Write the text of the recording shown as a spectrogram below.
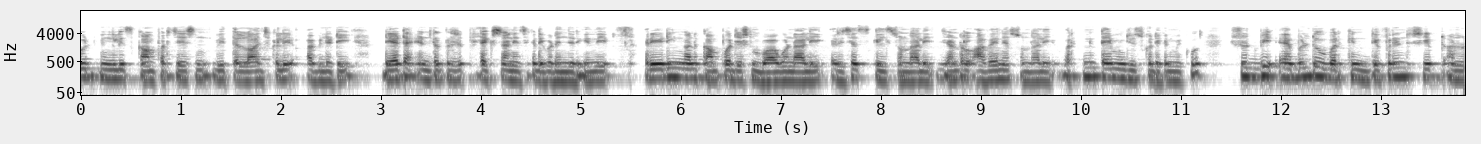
good English conversation with logically ability data interpretation అనేసి ఇక్కడ ఇవ్వడం జరిగింది. రీడింగ్ అండ్ కంపోజిషన్ బాగుండాలి రీసెర్చ్ స్కిల్స్ ఉండాలి జనరల్ అవేర్నెస్ ఉండాలి. వర్కింగ్ టైమింగ్ చూసుకుంటే ఇక్కడ మీకు should be able to work in different shift and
